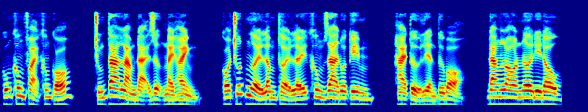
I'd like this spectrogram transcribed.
cũng không phải không có, chúng ta làm đại dựng này hành, có chút người lâm thời lấy không ra đuôi kim, hai tử liền từ bỏ, đang lo nơi đi đâu.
